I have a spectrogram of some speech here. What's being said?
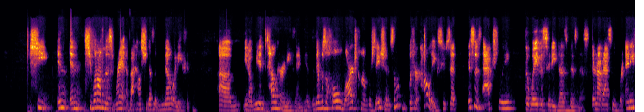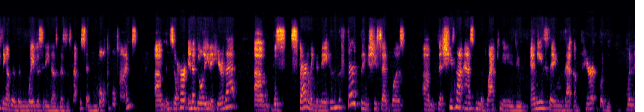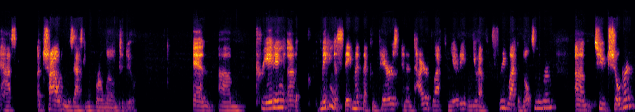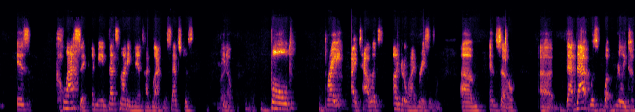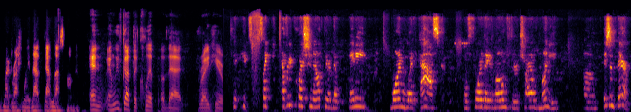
she in and she went on this rant about how she doesn't know anything. Um, you know, we didn't tell her anything. And there was a whole large conversation, some with her colleagues, who said this is actually the way the city does business. They're not asking for anything other than the way the city does business. That was said multiple times, um, and so her inability to hear that um, was startling to me. And the third thing she said was um, that she's not asking the Black community to do anything that a parent wouldn't wouldn't ask a child who was asking for a loan to do. And um, creating a making a statement that compares an entire black community when you have three black adults in the room um, to children is classic. I mean that's not even anti-blackness. That's just right. you know bold bright italics underlined racism. Um, and so uh, that that was what really took my breath away that that last comment. And and we've got the clip of that right here. It's like every question out there that anyone would ask before they loaned their child money um, isn't there.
